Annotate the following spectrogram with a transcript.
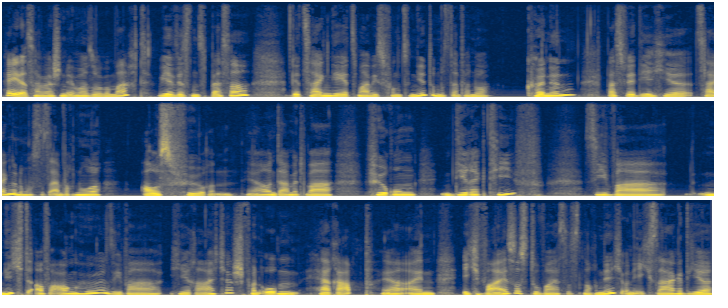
hey, das haben wir schon immer so gemacht, wir wissen es besser, wir zeigen dir jetzt mal, wie es funktioniert, du musst einfach nur können, was wir dir hier zeigen und du musst es einfach nur ausführen, ja, und damit war Führung direktiv, sie war nicht auf Augenhöhe, sie war hierarchisch, von oben herab, ja, ein Ich weiß es, du weißt es noch nicht und ich sage dir,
